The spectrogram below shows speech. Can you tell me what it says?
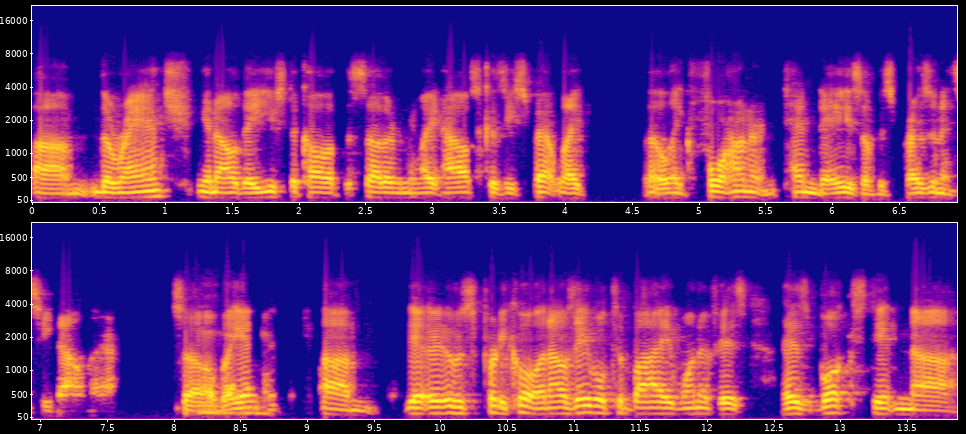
um, the ranch. You know, they used to call it the Southern White House because he spent like uh, like 410 days of his presidency down there. So, oh, but yeah, um, it, it, was pretty cool. And I was able to buy one of his his books. Didn't uh,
